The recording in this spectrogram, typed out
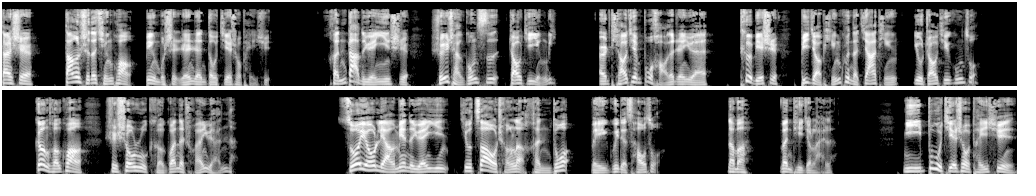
但是当时的情况并不是人人都接受培训，很大的原因是水产公司着急盈利，而条件不好的人员，特别是比较贫困的家庭又着急工作，更何况是收入可观的船员呢？所有两面的原因就造成了很多违规的操作。那么问题就来了，你不接受培训，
